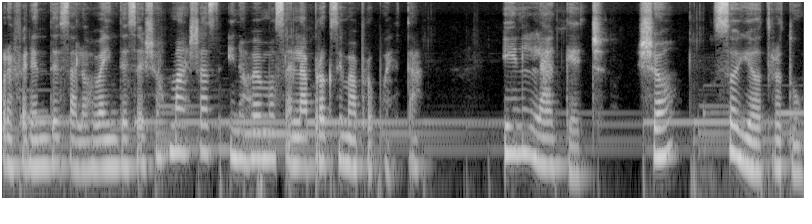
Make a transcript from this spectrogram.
referentes a los 20 sellos mayas y nos vemos en la próxima propuesta. In la Yo soy otro tú.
